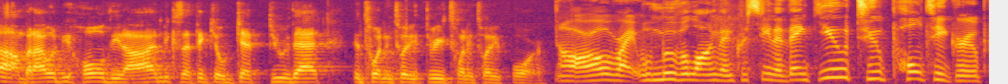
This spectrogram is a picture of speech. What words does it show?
um, but I would be holding on because I think you'll get through that in 2023, 2024. All right, we'll move along then, Christina. Thank you to Pulte Group,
